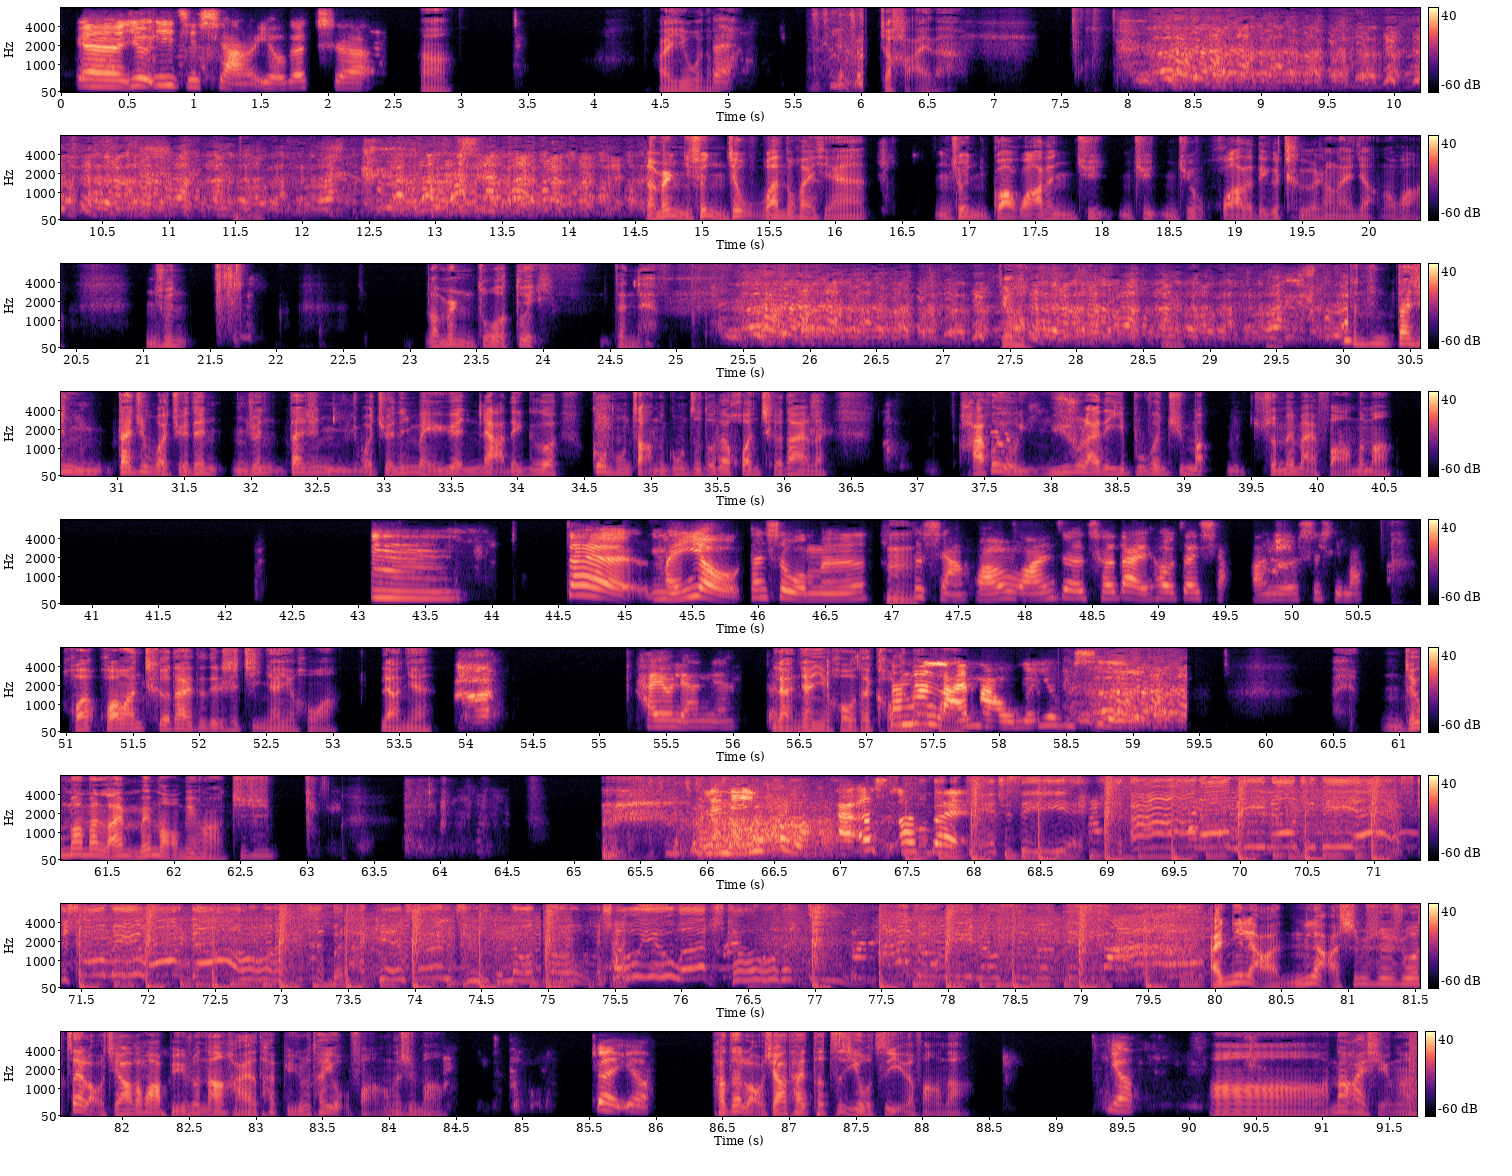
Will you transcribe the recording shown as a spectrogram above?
嗯、又一起想有个车，啊！哎呦我的妈！这孩子，老妹儿，你说你这五万多块钱，你说你呱呱的，你去你去你去花在这个车上来讲的话，你说你老妹儿你做的对，真的 挺好。但是但是你但是我觉得你说但是你我觉得你每个月你俩的一个共同涨的工资都在还车贷了，还会有余出来的一部分去买准备买房子吗？嗯，在没有，但是我们嗯是想还完这车贷以后再想房子的事情吗？还还完车贷，这得是几年以后啊？两年，还有两年，两年以后再考虑慢慢来嘛，我们又不是，你这个慢慢来没毛病啊，这是。才二十二岁。哎，你俩，你俩是不是说在老家的话，比如说男孩子，他比如说他有房子是吗？对，有。他在老家，他他自己有自己的房子。有。啊，那还行啊。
